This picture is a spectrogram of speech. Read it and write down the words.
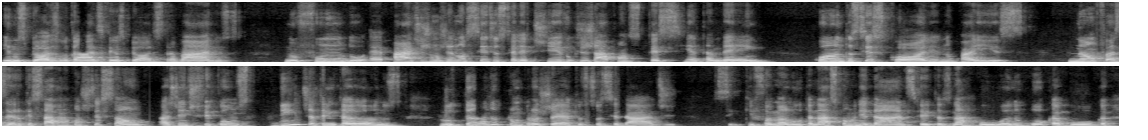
e nos piores lugares, têm os piores trabalhos, no fundo, é parte de um genocídio seletivo que já acontecia também quando se escolhe no país não fazer o que estava na Constituição. A gente ficou uns 20 a 30 anos lutando por um projeto de sociedade, que foi uma luta nas comunidades, feitas na rua, no boca a boca,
